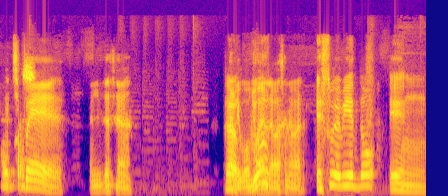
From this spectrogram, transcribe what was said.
ahí, pues. Pues, maldita sea. Claro, Dale bomba yo estuve viendo en,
